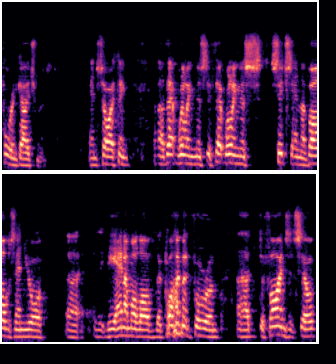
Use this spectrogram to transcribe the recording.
for engagement. And so I think uh, that willingness, if that willingness sits and evolves and your uh, the, the, animal of the climate forum uh, defines itself,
